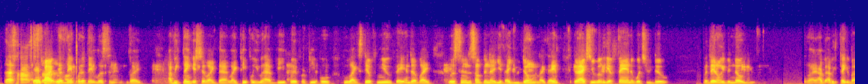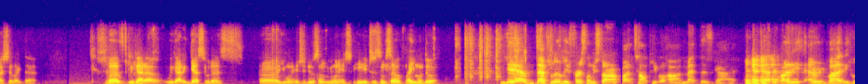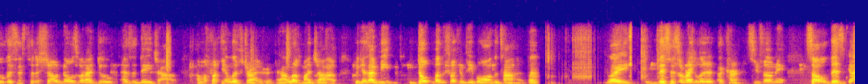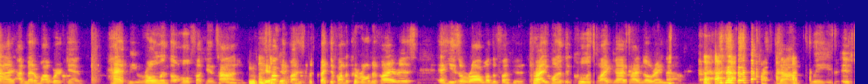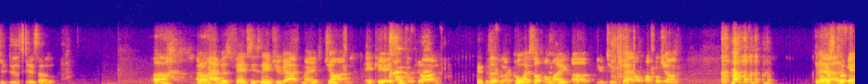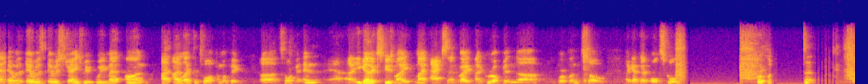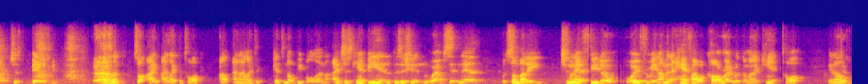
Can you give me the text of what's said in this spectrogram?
That's how I They probably, started. what, if they, what if they listening? Like, I be thinking shit like that. Like people you have beef with, or people who like steal from you, they end up like listening to something that you that you doing. Like they they're actually really a fan of what you do, but they don't even know you. Like I, I be thinking about shit like that. But we got a we got a guest with us. Uh, you want to introduce him? You want to he introduce himself? How you want to do it? Yeah, definitely. First, let me start off by telling people how I met this guy. Everybody, everybody who listens to the show knows what I do as a day job. I'm a fucking Lyft driver, and I love my job because I meet dope motherfucking people all the time. Like, like this is a regular occurrence. You feel me? So this guy, I met him while working, had me rolling the whole fucking time. He's talking about his perspective on the coronavirus, and he's a raw motherfucker. Probably one of the coolest white guys I know right now. John, please introduce yourself. Uh, I don't have as fancy as names you got. My name's John, aka Uncle John. That's what I call myself on my uh, YouTube channel, Uncle John. Yeah, yeah, it was it was it was strange. We we met on. I, I like to talk. I'm a big uh, talker, and you got to excuse my my accent, right? I grew up in uh, Brooklyn, so I got that old school Brooklyn accent. So just bear with me. so I, I like to talk, um, and I like to get to know people, and I just can't be in a position where I'm sitting there with somebody two and a half feet away from me, and I'm in a half hour car ride with them, and I can't talk, you know. Yeah.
